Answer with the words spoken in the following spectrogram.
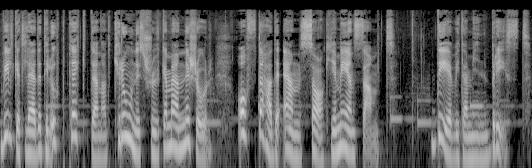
vilket ledde till upptäckten att kroniskt sjuka människor ofta hade en sak gemensamt. D-vitaminbrist.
